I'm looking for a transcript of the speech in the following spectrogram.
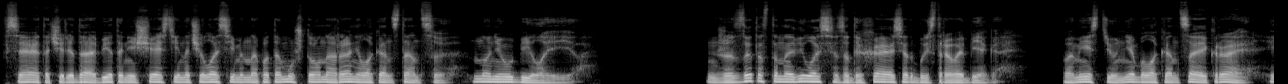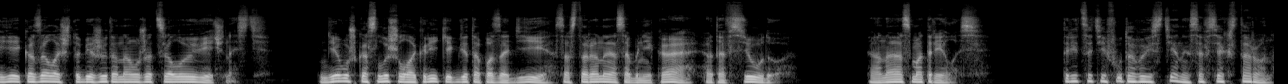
Вся эта череда обета несчастий началась именно потому, что она ранила Констанцию, но не убила ее. Джазет остановилась, задыхаясь от быстрого бега. Поместью не было конца и края, и ей казалось, что бежит она уже целую вечность. Девушка слышала крики где-то позади, со стороны особняка, отовсюду – она осмотрелась. Тридцатифутовые стены со всех сторон.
